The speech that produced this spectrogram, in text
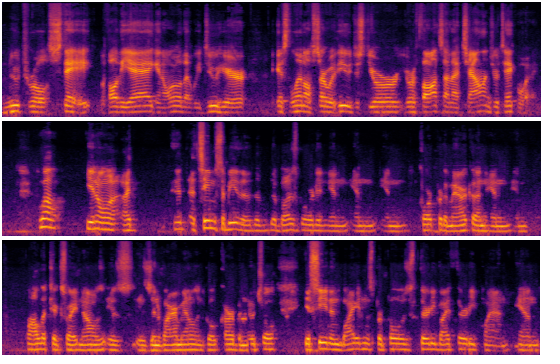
neutral state with all the ag and oil that we do here." I guess Lynn, I'll start with you. Just your your thoughts on that challenge, your takeaway. Well, you know, I it, it seems to be the, the, the buzzword in, in, in, corporate America and in, in politics right now is, is environmental and go carbon neutral. You see it in Biden's proposed 30 by 30 plan. And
